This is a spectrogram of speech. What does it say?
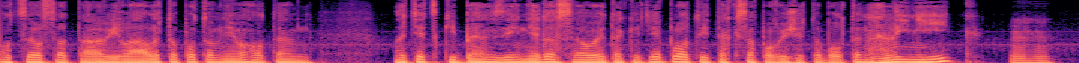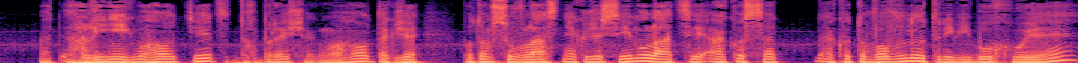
ocel sa távila, ale to potom nemohol ten letecký benzín, nedosahuje také teploty, tak sa povie, že to bol ten hliník, Uh-huh. Hliník mohol tiec, dobre, však mohol, takže potom sú vlastne akože simulácie, ako, sa, ako to vo vnútri vybuchuje.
